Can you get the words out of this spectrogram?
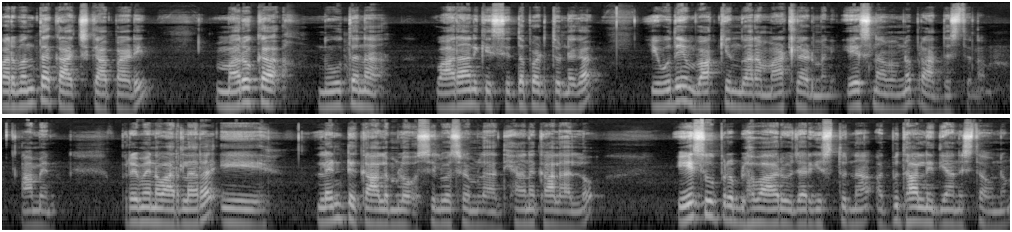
వారమంతా కాచి కాపాడి మరొక నూతన వారానికి సిద్ధపడుతుండగా ఈ ఉదయం వాక్యం ద్వారా మాట్లాడమని ఏ స్నామంలో ప్రార్థిస్తున్నాం. ఆమెన్. ప్రేమైన వారలారా ఈ లెంట్ కాలంలో శిల్వశ్రమల ధ్యాన కాలాల్లో యేసు ప్రభులవారు జరిగిస్తున్న అద్భుతాల్ని ధ్యానిస్తూ ఉన్నాం.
